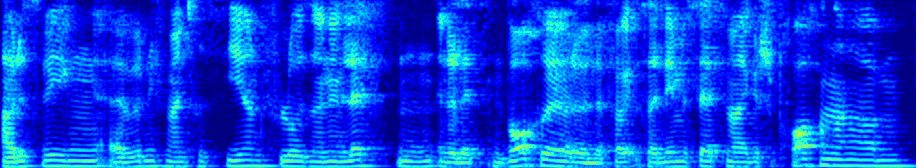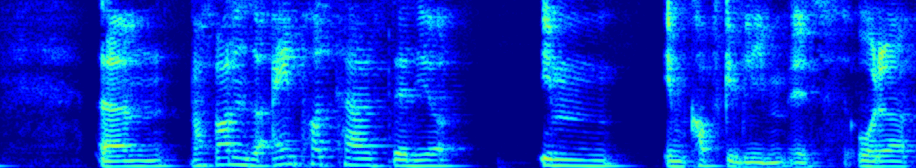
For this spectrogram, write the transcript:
Aber deswegen äh, würde mich mal interessieren, Flo, so in den letzten, in der letzten Woche oder in der, seitdem wir das letzte Mal gesprochen haben, ähm, was war denn so ein Podcast, der dir im, im Kopf geblieben ist? Oder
